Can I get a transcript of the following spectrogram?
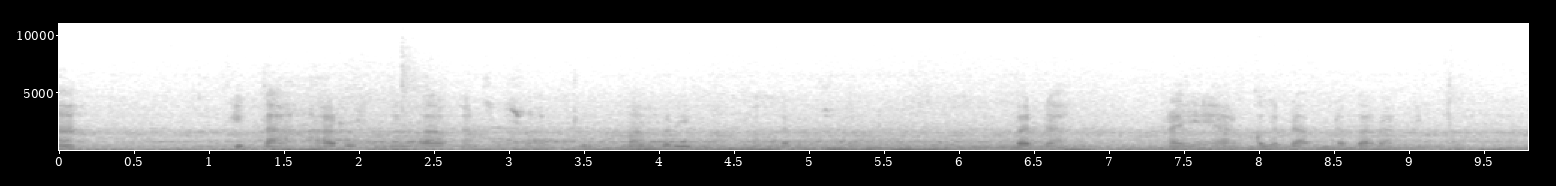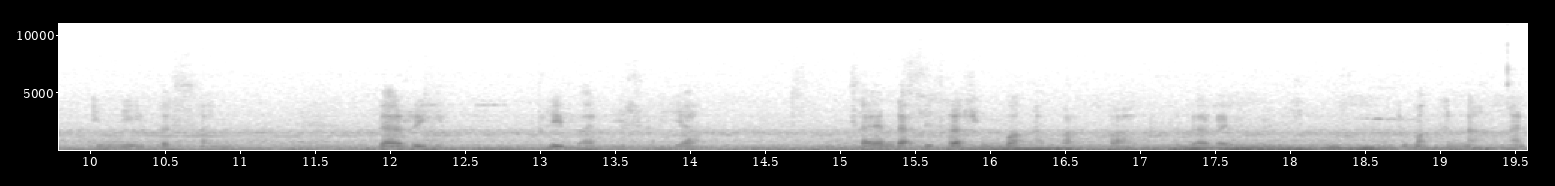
Hah? Kita harus meninggalkan sesuatu, memberi manfaat pada rakyat pada negara kita. Ini pesan dari pribadi saya. Saya tidak bisa sumbang apa-apa rakyat Indonesia. Cuma kenangan.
